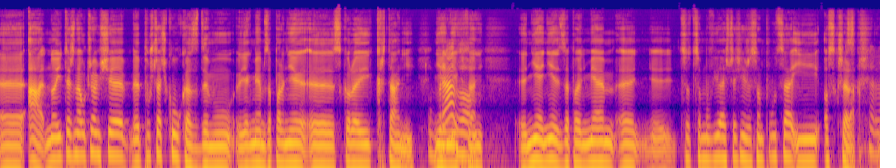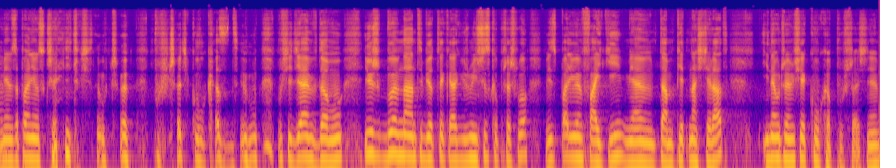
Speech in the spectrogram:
E, a, no i też nauczyłem się e, puszczać kółka z dymu, jak miałem zapalenie e, z kolei krtani. Nie, nie Brawo. krtani. E, Nie, nie, zapalenie. Miałem, e, e, co, co mówiłaś wcześniej, że są płuca i oskrzela. Skrzela. Miałem zapalenie oskrzeli, to się nauczyłem puszczać kółka z dymu, bo siedziałem w domu, już byłem na antybiotykach, już mi wszystko przeszło, więc paliłem fajki, miałem tam 15 lat i nauczyłem się kółka puszczać, nie?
